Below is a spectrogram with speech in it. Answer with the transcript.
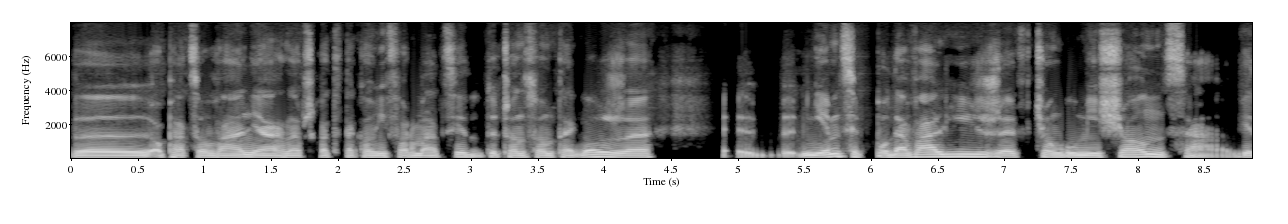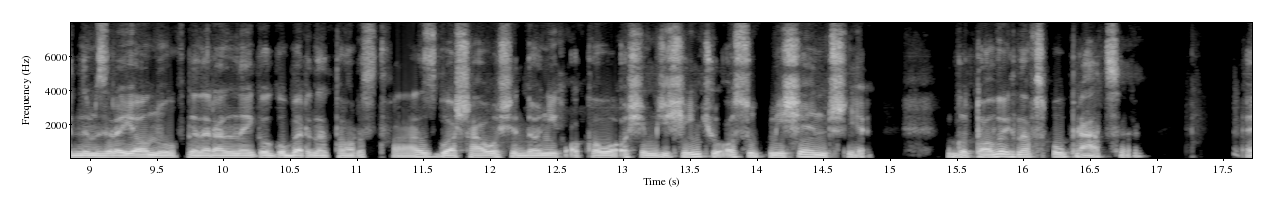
w opracowaniach na przykład taką informację dotyczącą tego, że e, Niemcy podawali, że w ciągu miesiąca w jednym z rejonów generalnego gubernatorstwa zgłaszało się do nich około 80 osób miesięcznie, gotowych na współpracę. E,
